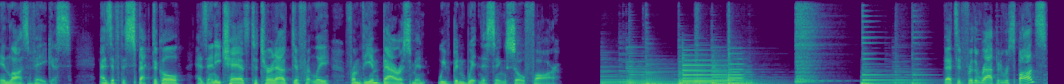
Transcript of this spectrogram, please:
in Las Vegas, as if the spectacle has any chance to turn out differently from the embarrassment we've been witnessing so far. That's it for the rapid response.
